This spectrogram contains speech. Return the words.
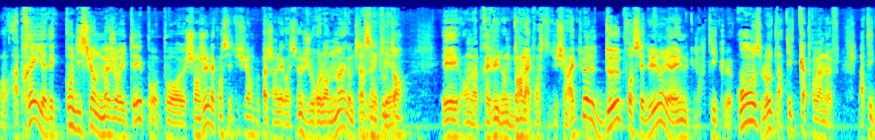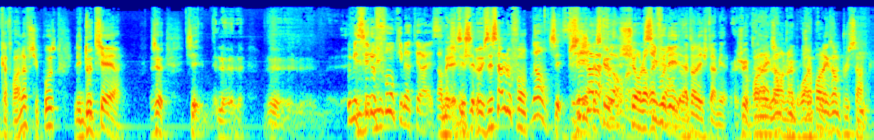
Bon, après, il y a des conditions de majorité pour, pour euh, changer la Constitution. On ne peut pas changer la Constitution du jour au lendemain comme ça, tout le temps. Et on a prévu donc dans la Constitution actuelle deux procédures. Il y en a une, l'article 11, l'autre l'article 89. L'article 89 suppose les deux tiers. Parce que c'est le, le mais c'est le fond qui m'intéresse. c'est ça le fond. Non, c'est déjà la forme. Sur le si vous voulez, attendez, je termine. Je vais prendre un exemple. Plus, je vais prendre un exemple plus simple.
